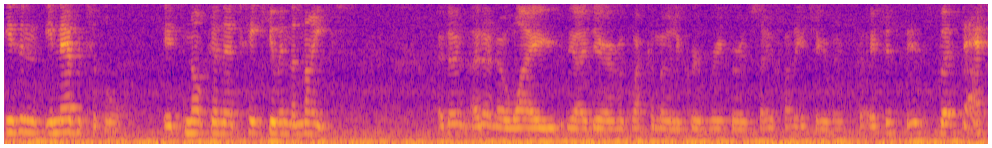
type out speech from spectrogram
isn't inevitable. It's not gonna take you in the night. I don't I don't know why the idea of a guacamole group reaper is so funny to me, but it just is. But death.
